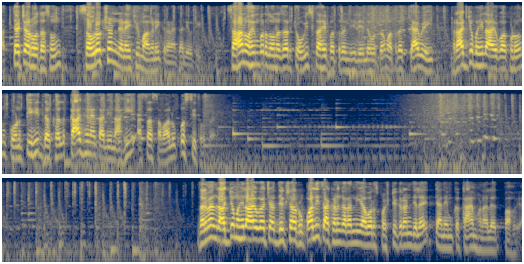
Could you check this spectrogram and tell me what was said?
अत्याचार होत असून संरक्षण देण्याची मागणी करण्यात आली होती. सहा नोव्हेंबर दोन हजार चोवीसला हे पत्र लिहिलेलं होतं मात्र त्यावेळी राज्य महिला आयोगाकडून कोणतीही दखल का घेण्यात आली नाही असा सवाल उपस्थित होतोय. दरम्यान राज्य महिला आयोगाच्या अध्यक्षा रुपाली चाकणकरांनी यावर स्पष्टीकरण दिलंय. त्या नेमकं काय म्हणाल्यात पाहूया.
